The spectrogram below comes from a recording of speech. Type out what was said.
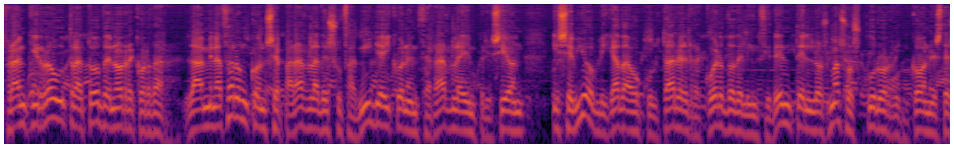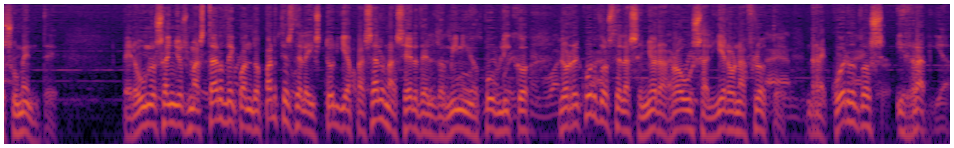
Frankie Rowe trató de no recordar. La amenazaron con separarla de su familia y con encerrarla en prisión y se vio obligada a ocultar el recuerdo del incidente en los más oscuros rincones de su mente. Pero unos años más tarde, cuando partes de la historia pasaron a ser del dominio público, los recuerdos de la señora Rowe salieron a flote, recuerdos y rabia.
